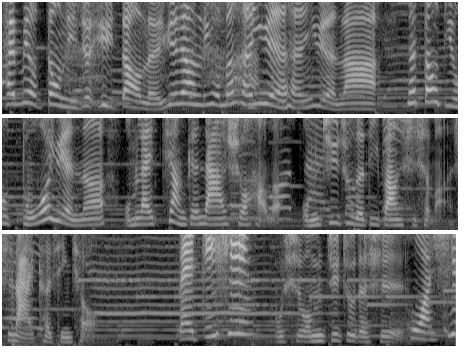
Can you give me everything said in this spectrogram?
还没有动你就遇到了。月亮离我们很远很远啦，那到底有多远呢？我们来这样跟大家说好了，我们居住的地方是什么？是哪一颗星球？北极星。不是，我们居住的是火星。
